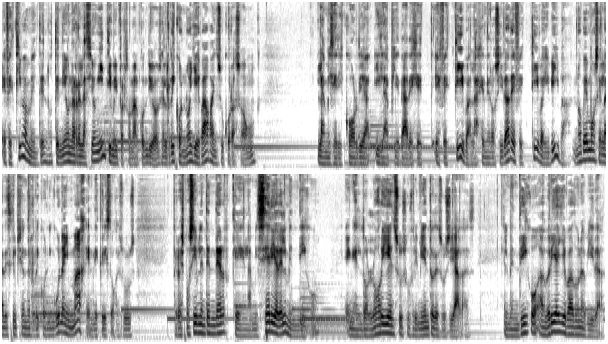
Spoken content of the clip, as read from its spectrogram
efectivamente no tenía una relación íntima y personal con Dios. El rico no llevaba en su corazón la misericordia y la piedad efectiva, la generosidad efectiva y viva. No vemos en la descripción del rico ninguna imagen de Cristo Jesús, pero es posible entender que en la miseria del mendigo, en el dolor y en su sufrimiento de sus llagas, el mendigo habría llevado una vida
